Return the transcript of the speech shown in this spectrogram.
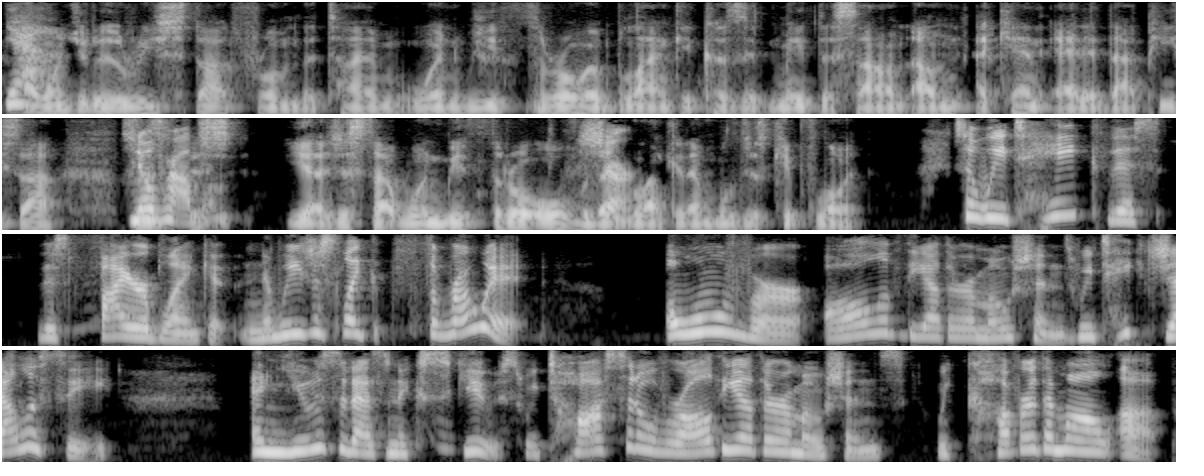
Yeah. I want you to restart from the time when we throw a blanket because it made the sound. I'll, I can't edit that piece out. So no problem. just yeah, just start when we throw over that blanket, and we'll just keep flowing. So we take this this fire blanket and then we just like throw it over all of the other emotions. We take jealousy and use it as an excuse. We toss it over all the other emotions. We cover them all up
